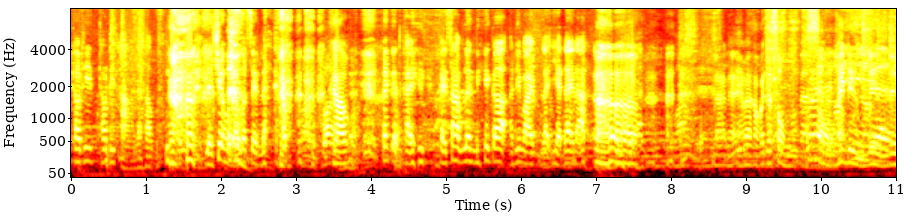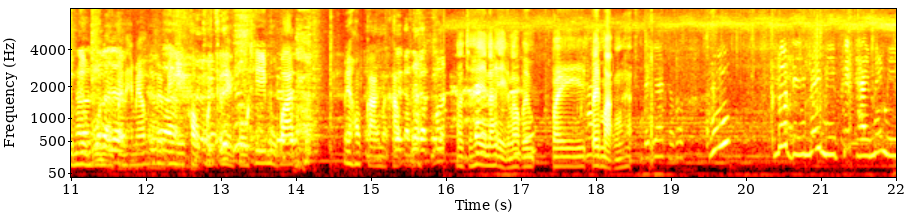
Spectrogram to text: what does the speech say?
เท่าที่เท่าที่ถามนะครับอย่าเชื่อผมร้อยเปอร์เซ็นต์นะครับครับถ้าเกิดใครใครทราบเรื่องนี้ก็อธิบายละเอียดได้นะได้เห็นไหมเขาก็จะส่งส่งให้ดื่มดื่มดื่มดื่มวนไปเห็นไหมครับเป็นเพลงของคนกเรโกที่หมู่บ้าน ม่ฮองกลางนะครับ เราจะให้นางเอกเราไปไปไปหมักนะฮะเด็กๆจะบอกหูรสดีไม่มีพริกไทยไม่มี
